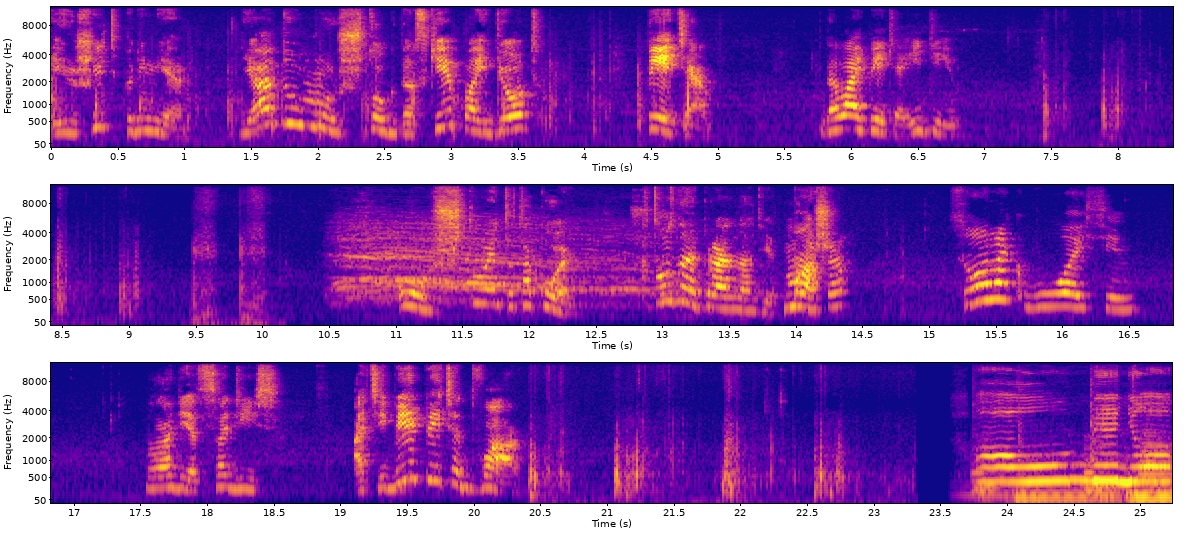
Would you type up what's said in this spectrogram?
и решить пример? Я думаю, что к доске пойдет Петя. Давай, Петя, иди. О, что это такое? Кто знает правильный ответ? Маша. 48. Молодец, садись. А тебе, Петя, два. А у меня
